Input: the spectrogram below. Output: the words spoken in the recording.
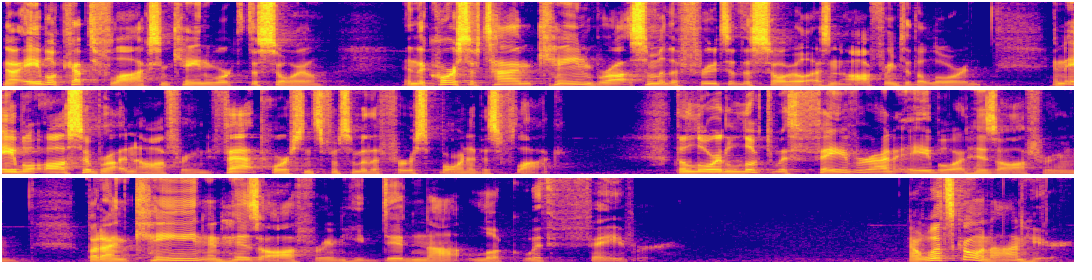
Now Abel kept flocks, and Cain worked the soil. In the course of time, Cain brought some of the fruits of the soil as an offering to the Lord, and Abel also brought an offering, fat portions from some of the firstborn of his flock. The Lord looked with favor on Abel and his offering, but on Cain and his offering he did not look with favor. Now, what's going on here?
